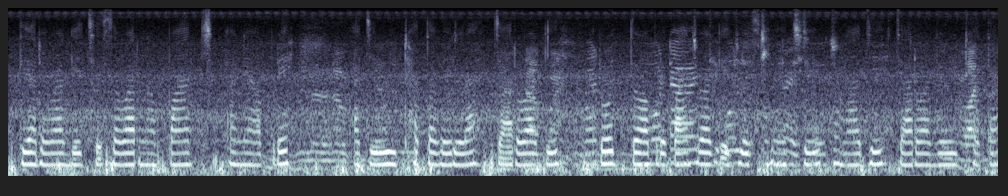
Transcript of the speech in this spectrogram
અત્યારે વાગે છે સવારના પાંચ અને આપણે આજે ઉઠ્યા હતા વહેલા ચાર વાગે. રોજ તો આપણે પાંચ વાગે જ ઉઠીએ છીએ પણ આજે ચાર વાગે ઉઠ્યા હતા.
